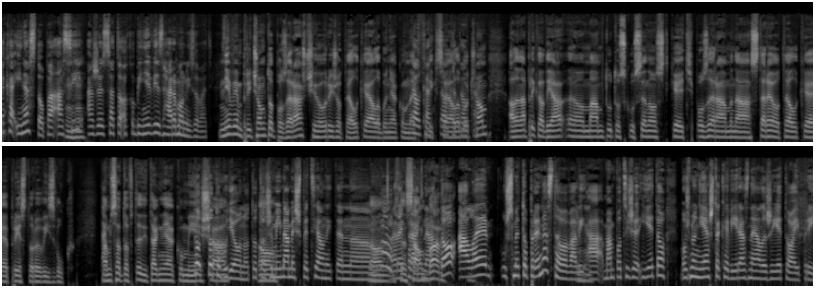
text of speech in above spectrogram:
nejaká iná stopa asi a že sa to akoby nevie zharmonizovať. Neviem, pri čom to pozeráš, či hovoríš o telke, alebo nejakom Netflixe, telke, alebo telke. čom. Ale napríklad ja e, mám túto skúsenosť, keď pozerám na stereotelke priestorový zvuk. Tam sa to vtedy tak nejako To, mieša. toto bude ono, toto, No. že my máme špeciálny ten, No, ten reprak na to, ale už sme to prenastavovali Mhm. a mám pocit, že je to možno nie až také výrazné, ale že je to aj pri,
